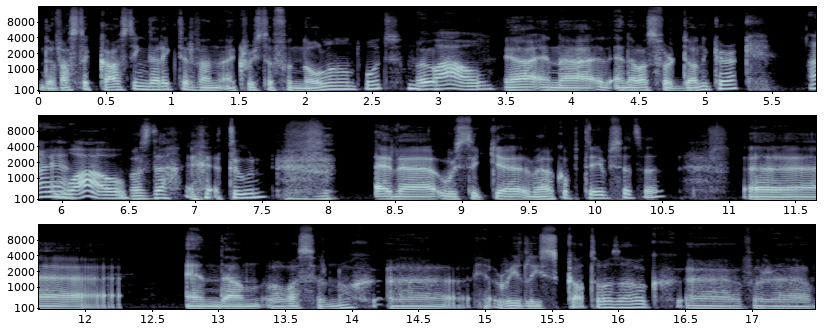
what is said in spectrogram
de vaste casting director van Christopher Nolan ontmoet. Wauw. Ja, en, eh, en dat was voor Dunkirk, ah ja. Wauw. was dat toen. En eh, moest ik mij ook op tape zetten. Eh, en dan, wat was er nog? Eh, Ridley Scott was dat ook, eh, voor... ehm,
